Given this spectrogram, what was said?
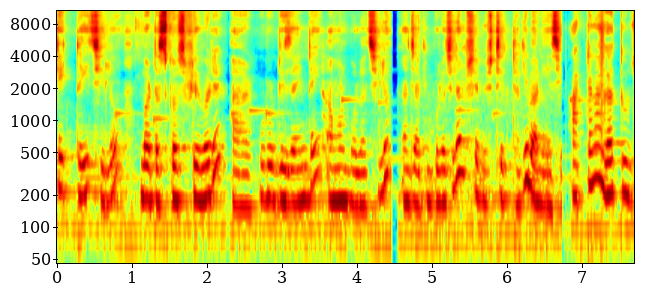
কেকটাই ছিল বাটারস্কচ ফ্লেভারের আর পুরো ডিজাইনটাই আমার বলা ছিল যাকে বলেছিলাম সে বেশ ঠিকঠাকই বানিয়েছি আটটা নাগাদ তুর্য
